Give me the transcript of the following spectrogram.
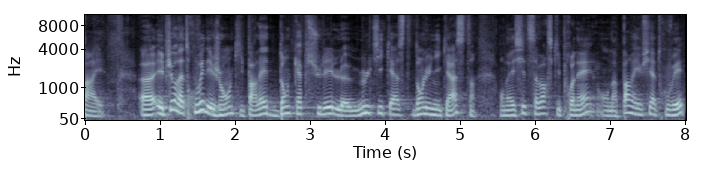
pareil. Euh, et puis on a trouvé des gens qui parlaient d'encapsuler le multicast dans l'unicast. On a essayé de savoir ce qu'ils prenaient, on n'a pas réussi à trouver.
